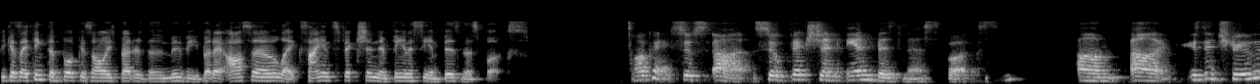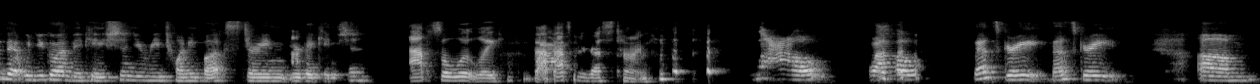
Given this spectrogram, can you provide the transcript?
because I think the book is always better than the movie. But I also like science fiction and fantasy and business books. Okay, so uh, so fiction and business books. Um, uh, is it true that when you go on vacation, you read 20 books during your vacation? Absolutely. That, that's my rest time. wow. Wow. that's great. That's great. Um,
